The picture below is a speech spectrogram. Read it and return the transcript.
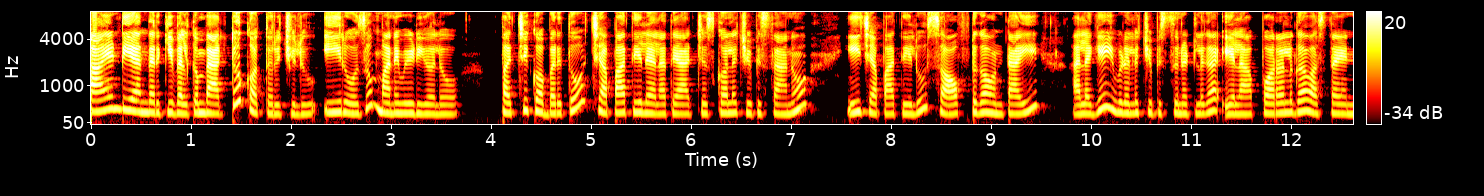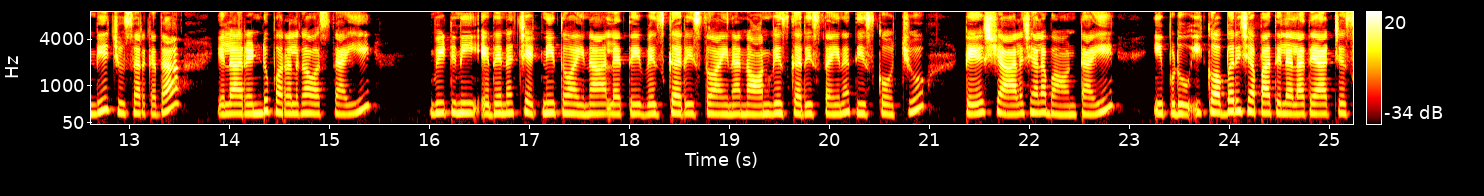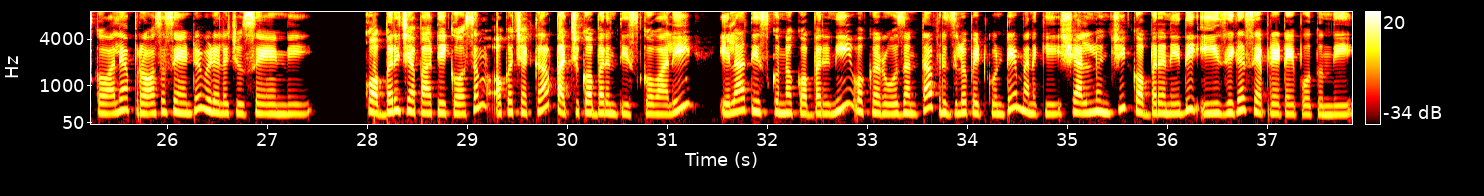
Hi అండి అందరికీ welcome back to కొత్త రుచులు. ఈరోజు మన వీడియోలో పచ్చి కొబ్బరితో చపాతీలు ఎలా తయారు చేసుకోవాలో చూపిస్తాను. ఈ చపాతీలు సాఫ్ట్గా ఉంటాయి. అలాగే ఈ వీడియోలో చూపిస్తున్నట్లుగా ఇలా పొరలుగా వస్తాయండి. చూసారు కదా? ఇలా రెండు పొరలుగా వస్తాయి. వీటిని ఏదైనా చట్నీతో అయినా లేకపోతే వెజ్ కర్రీస్తో అయినా నాన్ వెజ్ కర్రీస్తో అయినా తీసుకోవచ్చు. టేస్ట్ చాలా చాలా బాగుంటాయి. ఇప్పుడు ఈ కొబ్బరి చపాతీలు ఎలా తయారు చేసుకోవాలి ఆ ప్రాసెస్ ఏంటో వీడియోలో చూసేయండి. కొబ్బరి చపాతీ కోసం ఒక చెక్క పచ్చి కొబ్బరిని తీసుకోవాలి. ఇలా తీసుకున్న కొబ్బరిని ఒక రోజంతా ఫ్రిడ్జ్లో పెట్టుకుంటే మనకి షెల్ నుంచి కొబ్బరి అనేది ఈజీగా సెపరేట్ అయిపోతుంది.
